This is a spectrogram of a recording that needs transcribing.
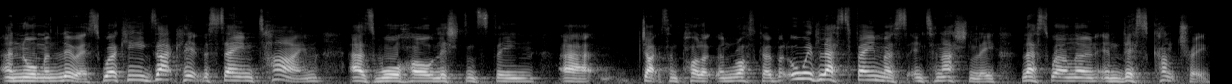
and Norman Lewis, working exactly at the same time as Warhol, Lichtenstein, uh, Jackson Pollock and Rothko, but always less famous internationally, less well known in this country.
